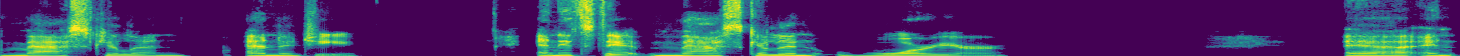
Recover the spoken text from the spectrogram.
masculine energy. And it's the masculine warrior uh, and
